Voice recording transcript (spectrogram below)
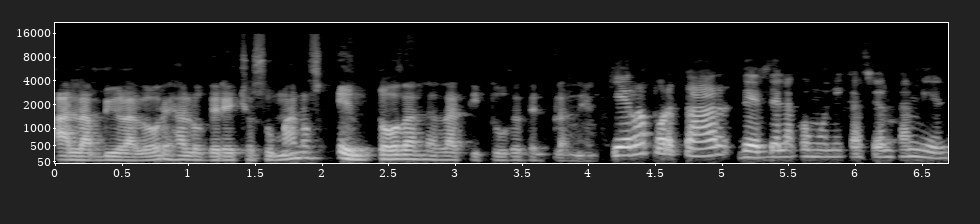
a los violadores a los derechos humanos en todas las latitudes del planeta. Quiero aportar desde la comunicación también,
